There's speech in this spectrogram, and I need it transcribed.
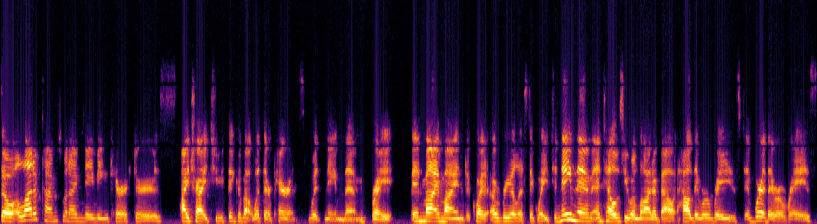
So a lot of times when I'm naming characters, I try to think about what their parents would name them, right? In my mind, quite a realistic way to name them and tells you a lot about how they were raised and where they were raised.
